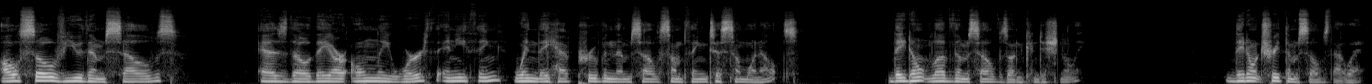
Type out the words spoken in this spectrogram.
also view themselves as though they are only worth anything when they have proven themselves something to someone else. They don't love themselves unconditionally. They don't treat themselves that way.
